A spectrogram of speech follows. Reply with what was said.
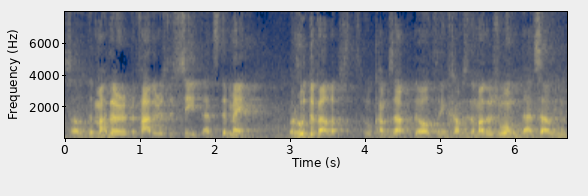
So the mother, the father is the seed, that's the main. But who develops, who comes up, the whole thing comes in the mother's womb. That's how you,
